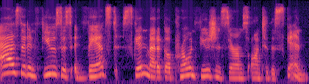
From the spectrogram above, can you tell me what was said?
as it infuses advanced Skin Medica Pro Infusion serums onto the skin.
